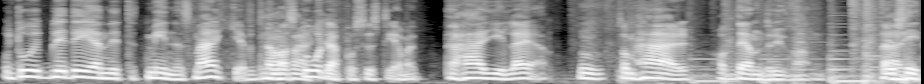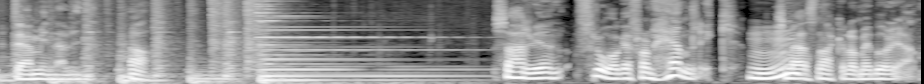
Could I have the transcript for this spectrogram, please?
Och då blir det en litet minnesmärke när Ja, man står verkligen. där på systemet. Det här gillar jag. Mm. De här av den druvan, där Just hittar jag mina viner. Ja. Så hade vi en fråga från Henrik Mm. som jag snackade om i början.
